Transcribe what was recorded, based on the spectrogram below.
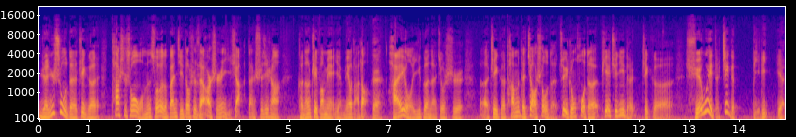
人数的这个，他是说我们所有的班级都是在二十人以下，但实际上可能这方面也没有达到。对，还有一个呢，就是呃，这个他们的教授的最终获得 PhD 的这个学位的这个。比例也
